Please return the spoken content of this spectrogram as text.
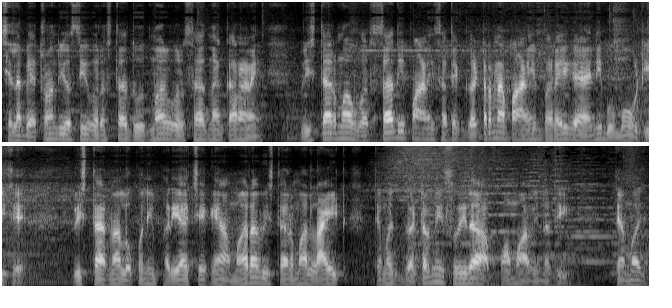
છેલ્લા બે ત્રણ દિવસથી વરસતા ધોધમાર વરસાદના કારણે વિસ્તારમાં વરસાદી પાણી સાથે ગટરના પાણી ભરાઈ ગયાની બૂમો ઉઠી છે. વિસ્તારના લોકોની ફરિયાદ છે કે અમારા વિસ્તારમાં લાઇટ તેમજ ગટરની સુવિધા આપવામાં આવી નથી. તેમજ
